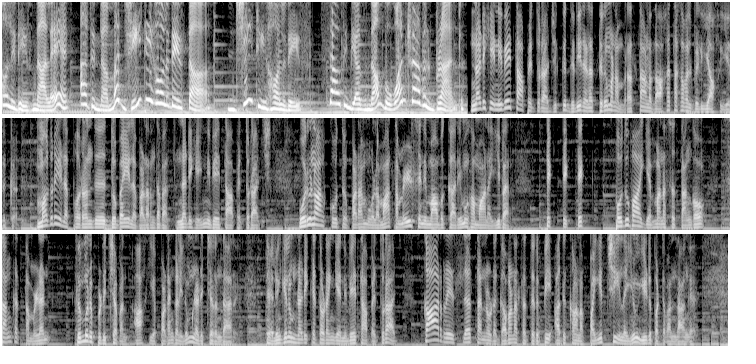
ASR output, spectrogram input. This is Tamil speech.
ஹாலிடேஸ்னாலே அது நம்ம ஜிடி ஹாலிடேஸ் தான் G T holidays south India's number one travel brand நடிகை நிவேதா பெத்துராஜுக்கு திடீரென திருமணம் ரத்தானதாக தகவல் வெளியாகி இருக்கு. மதுரையில பிறந்து துபாயில வளர்ந்தவர் நடிகை நிவேதா பெத்துராஜ் ஒரு நாள் கூத்து படம் மூலமா தமிழ் சினிமாவுக்கு அறிமுகமான இவர். டிக் டிக் டிக் பொதுவா என் மனசு தங்கம் சங்கத் தமிழன் திமிரு பிடிச்சவன் ஆகிய படங்களிலும் நடிச்சிருந்தார். தெலுங்கிலும் நடிக்க தொடங்கிய நிவேதா பெத்துராஜ் கார் ரேஸ்ல தன்னோட கவனத்தை திருப்பி அதுக்கான பயிற்சியிலையும் ஈடுபட்டு வந்தாங்க.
